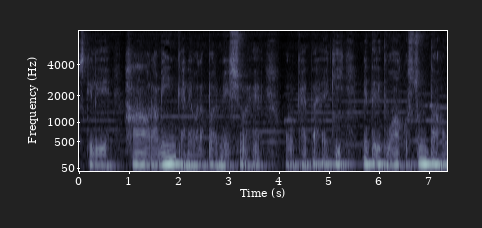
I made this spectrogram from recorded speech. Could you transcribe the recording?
उसके लिए हाँ और आमीन कहने वाला परमेश्वर है और वो कहता है कि मैं तेरी दुआओं को सुनता हूँ,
